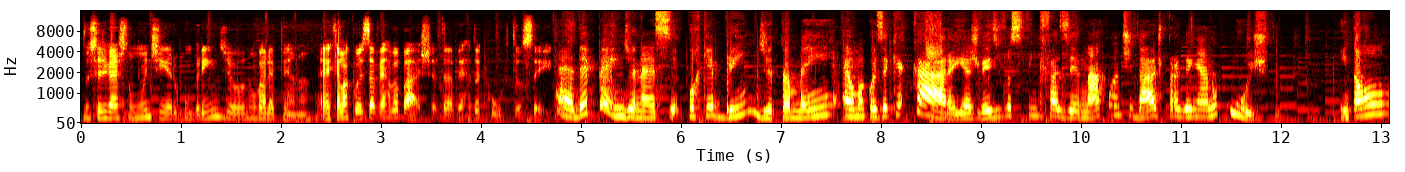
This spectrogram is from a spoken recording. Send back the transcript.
Vocês gastam muito dinheiro com brinde ou não vale a pena? É aquela coisa da verba baixa, da verba curta, eu sei. É, depende, né? Porque brinde também é uma coisa que é cara. E às vezes você tem que fazer na quantidade para ganhar no custo. Então,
